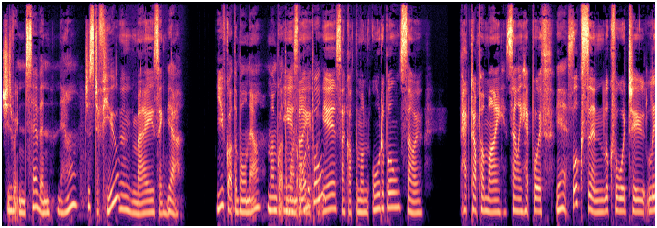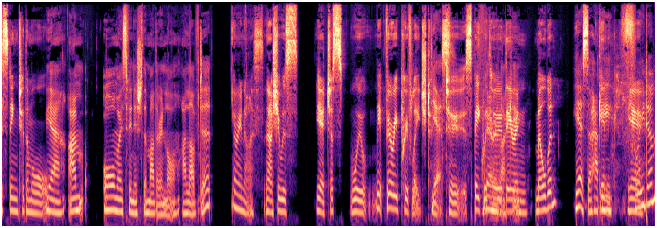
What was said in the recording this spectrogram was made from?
She's written seven now, just a few. Amazing. Yeah. You've got them all now. Mum got them yes, on Audible. I, yes, I got them on Audible. So packed up on my Sally Hepworth Yes. books and look forward to listening to them all. Yeah. I'm almost finished The Mother in Law. I loved it. Very nice. No, she was, yeah, just we were very privileged Yes. to speak with Very her there in Melbourne. Yeah, so happy Getting- freedom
